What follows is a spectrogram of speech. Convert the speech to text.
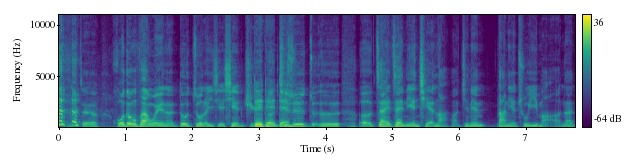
这活动范围呢，都做了一些限制。对对对，其实这呃呃，在在年前啦啊，今天。大年初一嘛啊，那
